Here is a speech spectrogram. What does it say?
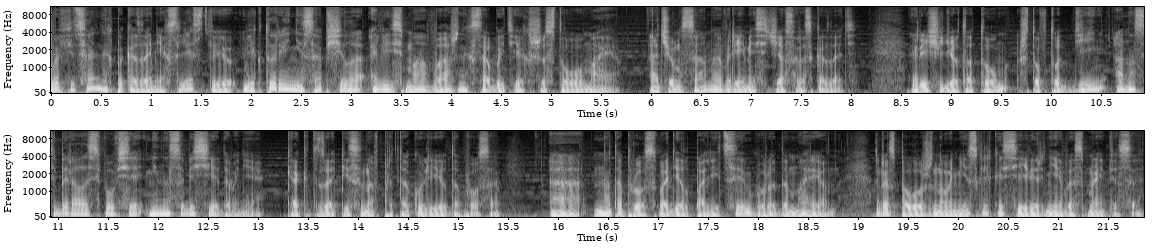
в официальных показаниях следствию Виктория не сообщила о весьма важных событиях 6 мая, о чем самое время сейчас рассказать. Речь идет о том, что в тот день она собиралась вовсе не на собеседование, как это записано в протоколе ее допроса, а на допрос в отдел полиции города Марион, расположенного несколько севернее Вест-Мемфиса.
